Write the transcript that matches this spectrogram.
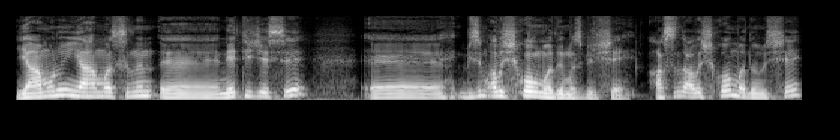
yağmurun yağmasının e, neticesi e, bizim alışık olmadığımız bir şey. Aslında alışık olmadığımız şey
